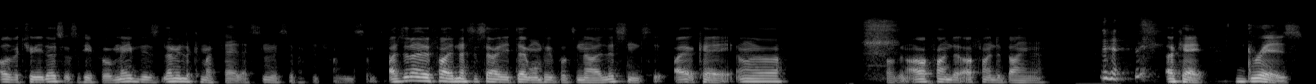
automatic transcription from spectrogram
Oliver Tree, those sorts of people. Maybe there's. Let me look at my playlist. Let me see if I can find something. I don't know if I necessarily don't want people to know I listen to. I okay. Uh, hold on. I'll find it. I'll find a banger. Okay, GRiZ.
